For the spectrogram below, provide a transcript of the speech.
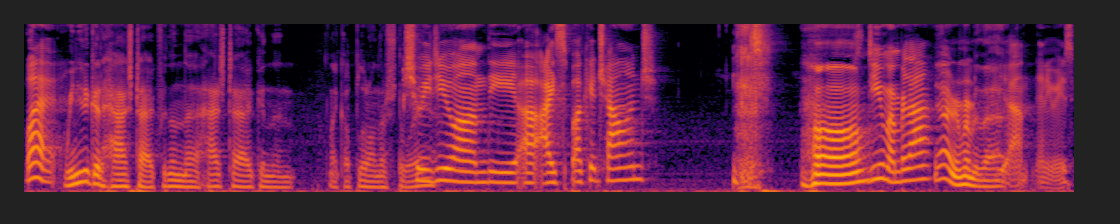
what? We need a good hashtag for them to hashtag and then like upload on their story. Should we do um the uh, ice bucket challenge? Huh? Do you remember that? Yeah, I remember that. Yeah. Anyways,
